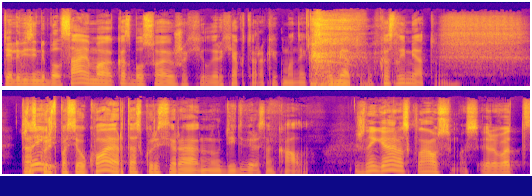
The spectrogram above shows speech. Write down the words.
televizinį balsavimą, kas balsuoja už Achilą ir Hektorą, kaip manai, kas laimėtų? Kas laimėtų? Tas, Žinai, kuris pasiaukoja, ar tas, kuris yra nu, didvyris ant kalno? Žinai, geras klausimas. Ir vat,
